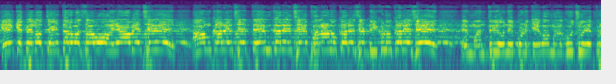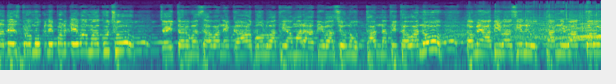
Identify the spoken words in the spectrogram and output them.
કે કે પેલો ચૈતર વસાવો અહીંયા આવે છે, આમ કરે છે, તેમ કરે છે, ફલાણું કરે છે ઢીકડું કરે છે. એ મંત્રીઓને પણ કહેવા માંગુ છું, એ પ્રદેશ પ્રમુખને પણ કહેવા માંગુ છું. ચૈતર વસાવાને ગાળ બોલવાથી અમારા આદિવાસીઓનું ઉત્થાન નથી થવાનું. તમે આદિવાસીને ઉત્થાનની વાત કરો.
